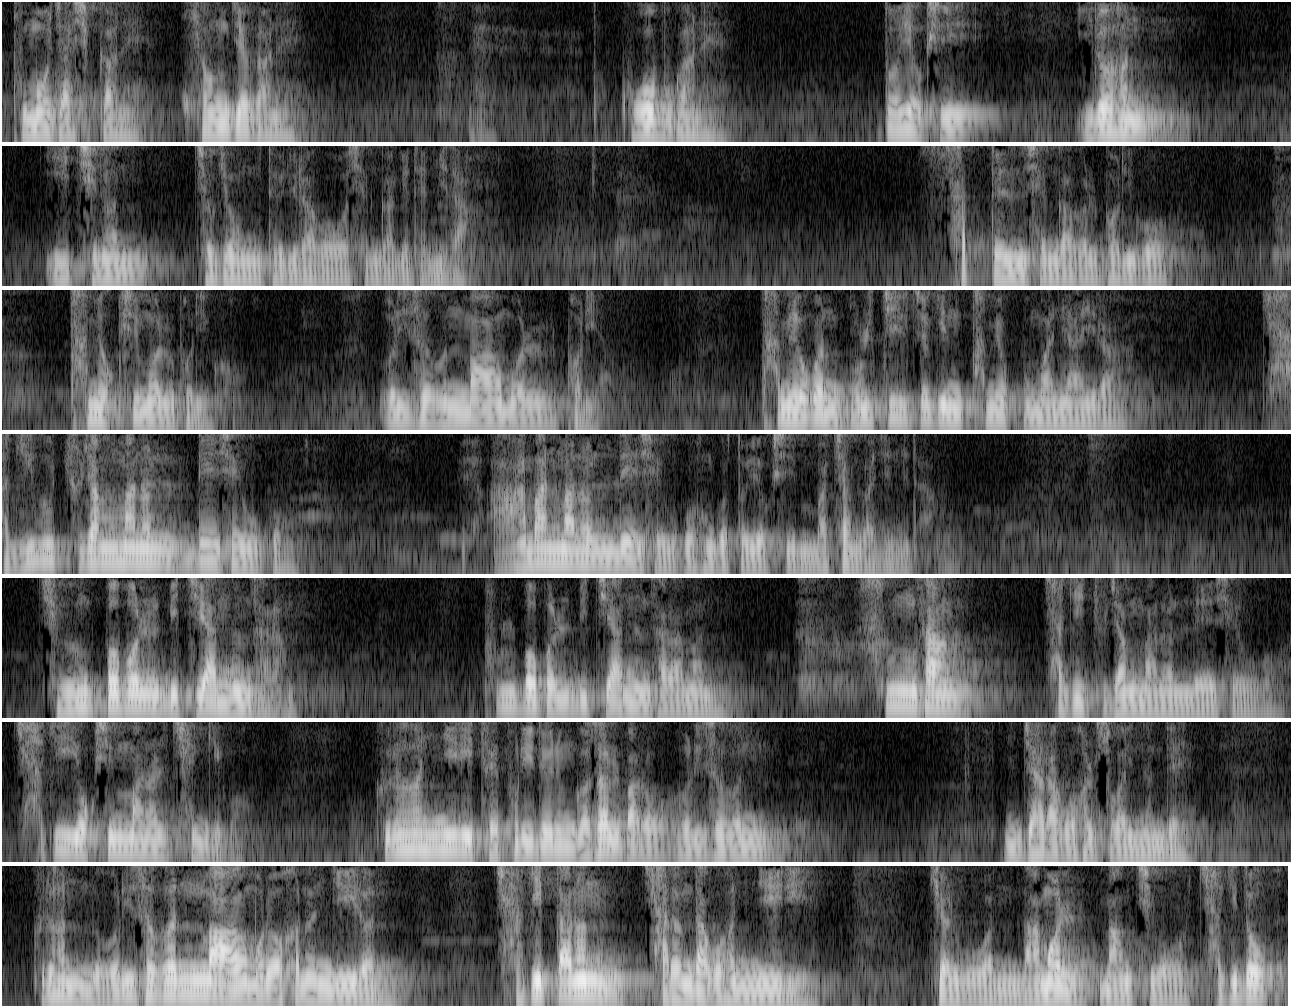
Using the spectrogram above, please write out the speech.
부모 자식 간에 형제 간에 고부 간에 또 역시 이러한 이치는 적용되리라고 생각이 됩니다. 삿된 생각을 버리고 탐욕심을 버리고 어리석은 마음을 버려 탐욕은 물질적인 탐욕뿐만이 아니라 자기의 주장만을 내세우고 아만만을 내세우고 한 것도 역시 마찬가지입니다. 정법을 믿지 않는 사람, 불법을 믿지 않는 사람은 항상 자기 주장만을 내세우고 자기 욕심만을 챙기고 그런 일이 되풀이되는 것을 바로 어리석은 인자라고 할 수가 있는데 그런 어리석은 마음으로 하는 일은 자기 딴은 잘한다고 한 일이 결국은 남을 망치고 자기도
